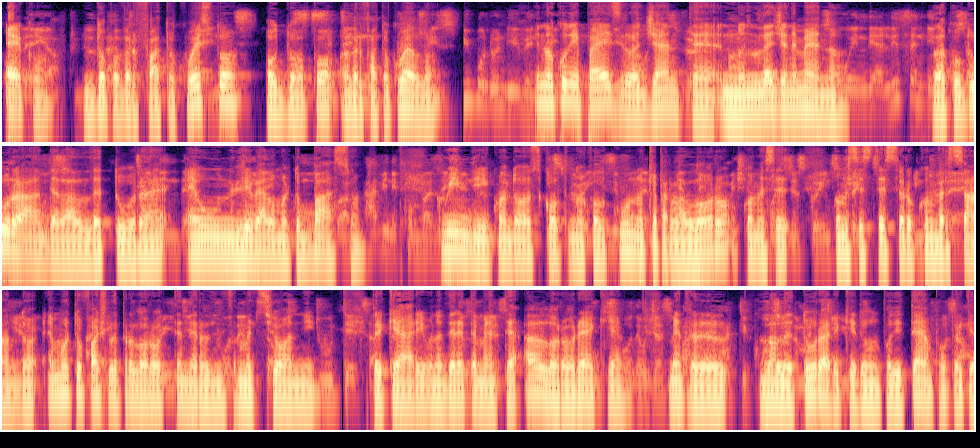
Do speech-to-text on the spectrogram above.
ecco, dopo aver fatto questo o dopo aver fatto quello. In alcuni paesi la gente non legge nemmeno. La cultura della lettura è un livello molto basso. Quindi quando ascoltano qualcuno che parla loro come se, come se stessero conversando, è molto facile per loro ottenere le informazioni perché arrivano direttamente alle loro orecchie, mentre la lettura richiede un po' di tempo perché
